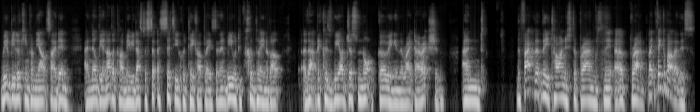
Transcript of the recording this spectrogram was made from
We'd be looking from the outside in, and there'll be another club, maybe Leicester City, who could take our place, and then we would complain about that because we are just not going in the right direction. And the fact that they tarnish the brand's uh, brand, like think about like this:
